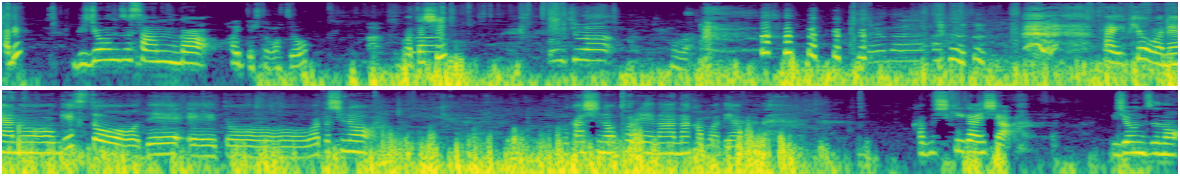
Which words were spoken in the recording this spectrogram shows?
あれ？ビジョンズさんが入ってきてますよ。私？こんにちは。ほら。さよなら。はい、今日はね、あの、ゲストで、えっ、と、私の昔のトレーナー仲間である株式会社ビジョンズの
